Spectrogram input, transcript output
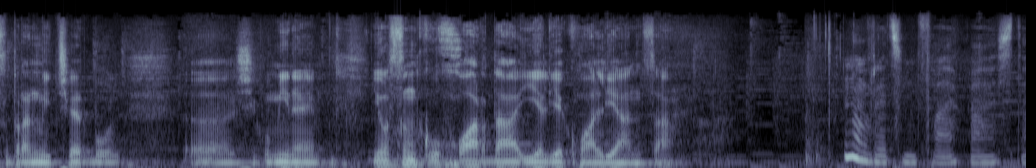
supranumit Cerbul, uh, și cu mine. Eu sunt cu Hoarda, el e cu Alianța. Nu vreți să-mi fac asta.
